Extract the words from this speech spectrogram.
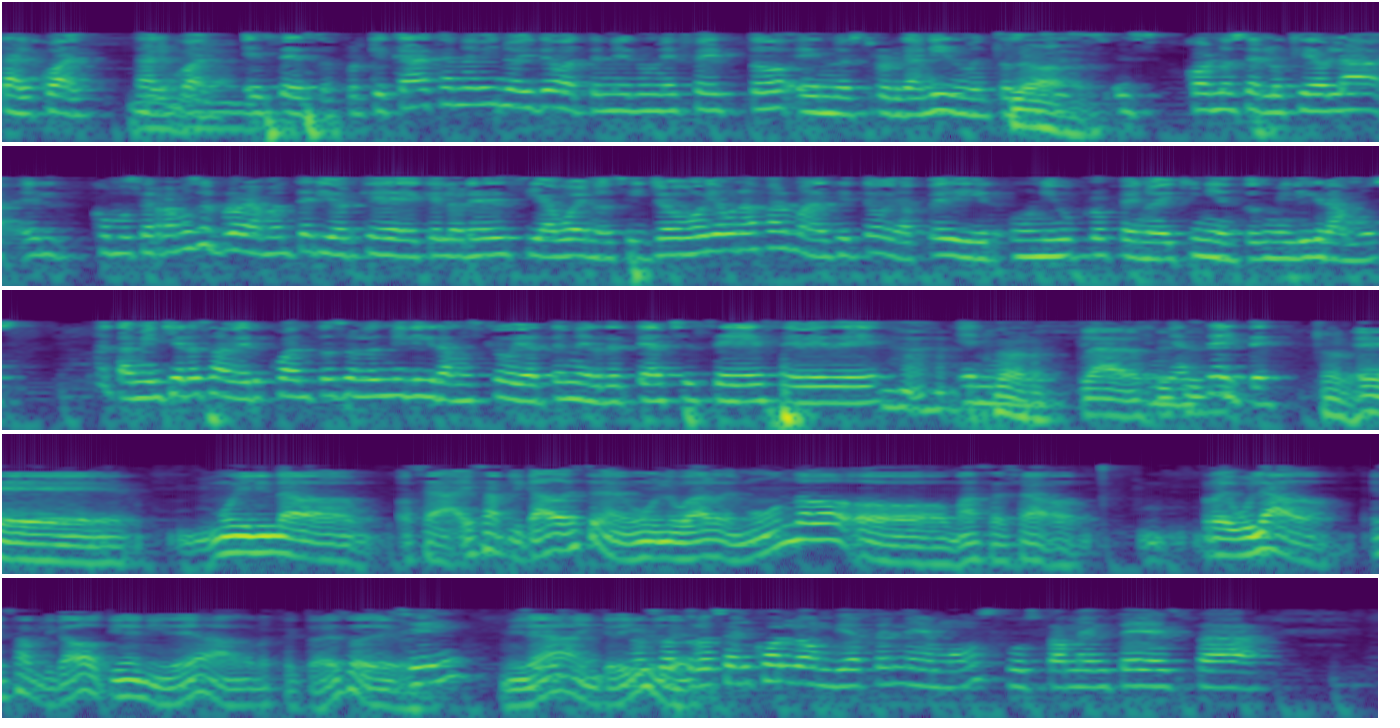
Tal cual, tal cual, es eso, porque cada cannabinoide va a tener un efecto en nuestro organismo, entonces es, conocer lo que habla, el, como cerramos el programa anterior que, que Lore decía, bueno, si yo voy a una farmacia y te voy a pedir un ibuprofeno de 500 miligramos, también quiero saber cuántos son los miligramos que voy a tener de THC, CBD en, mi aceite. Eh, muy linda, o sea, ¿es aplicado esto en algún lugar del mundo o más allá? ¿Regulado? ¿Es aplicado? ¿Tienen idea respecto a eso? De, sí. Mirá, increíble. Nosotros en Colombia tenemos justamente esta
